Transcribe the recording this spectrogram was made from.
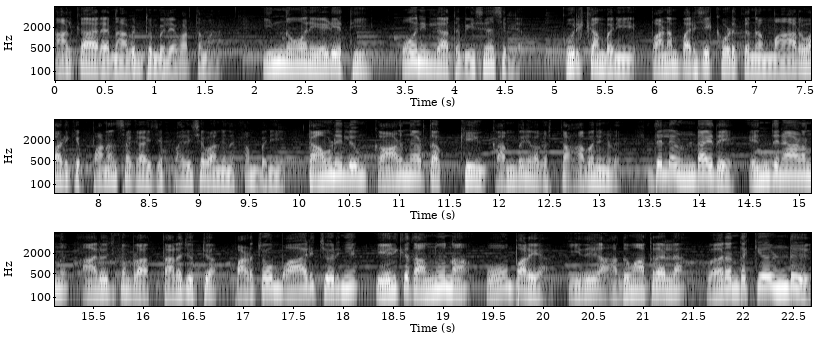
ആൾക്കാരെ നാവിൻ തുമ്പിലെ വർത്തമാനം. ഇന്ന് ഓൻ ഏടിയെത്തി ഓനില്ലാത്ത ബിസിനസ്സില്ല കുരിക്കമ്പനി പണം പലിശയ്ക്ക് കൊടുക്കുന്ന മാർവാടിക്ക് പണം സഹായിച്ച് പലിശ വാങ്ങുന്ന കമ്പനി ടൗണിലും കാണുന്നിടത്തൊക്കെയും കമ്പനി വക സ്ഥാപനങ്ങൾ. ഇതെല്ലാം ഉണ്ടായതേ എന്തിനാണെന്ന് ആലോചിക്കുമ്പോഴാ തല ചുറ്റുക. പടച്ചോം വാരി ചൊരിഞ്ഞ് എനിക്ക് തന്നുന്നാ ഓം പറയാ. ഇത് അതുമാത്രമല്ല വേറെന്തൊക്കെയോ ഉണ്ട്.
